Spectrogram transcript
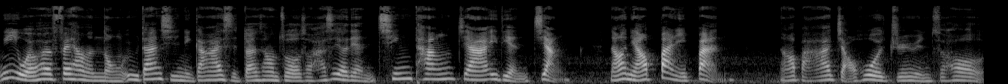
你以为会非常的浓郁，但其实你刚开始端上桌的时候，它是有点清汤加一点酱，然后你要拌一拌，然后把它搅和均匀之后，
